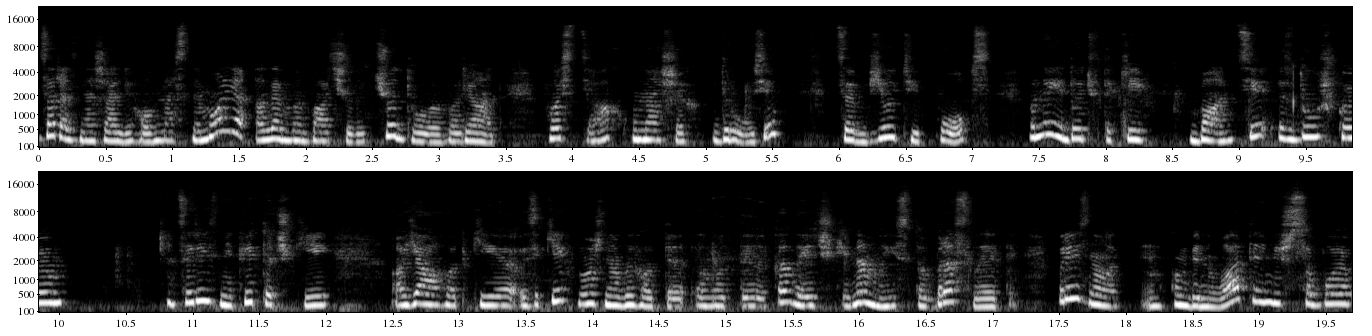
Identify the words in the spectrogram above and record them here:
Зараз, на жаль, його в нас немає, але ми бачили чудовий варіант в гостях у наших друзів. Це Beauty Pops. Вони йдуть в такій банці з дужкою. Це різні квіточки, ягодки, з яких можна виготовити калички, намисто, браслети, по-різному комбінувати між собою.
